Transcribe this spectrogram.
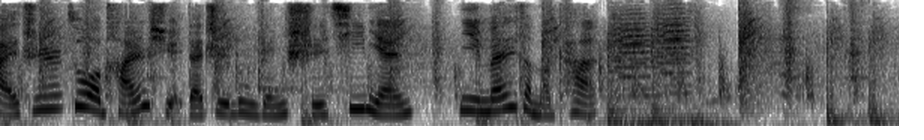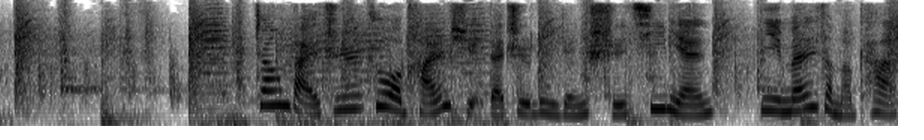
柏芝做韩雪的制路人十七年，你们怎么看？张柏芝做韩雪的制路人十七年，你们怎么看？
